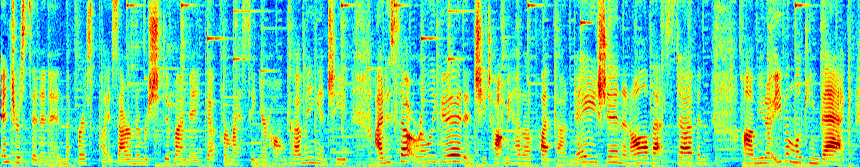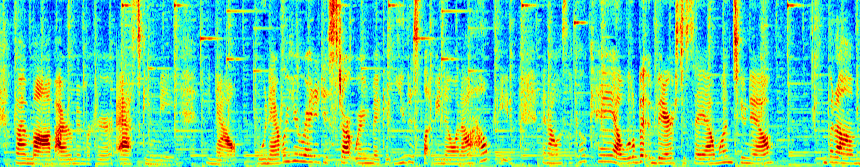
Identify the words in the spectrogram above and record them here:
interested in it in the first place. I remember she did my makeup for my senior homecoming and she, I just felt really good and she taught me how to apply foundation and all that stuff. And um, you know even looking back my mom I remember her asking me now whenever you're ready to start wearing makeup you just let me know and I'll help you. And I was like okay a little bit embarrassed to say I want to now but um,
